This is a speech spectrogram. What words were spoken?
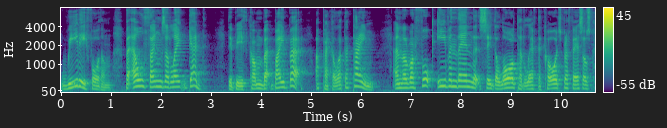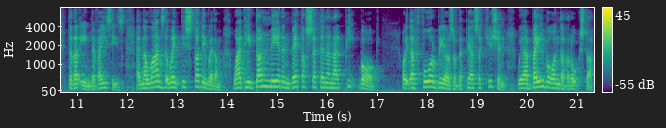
weary for them, but ill things are like good. They baith come bit by bit, a pickle at a time. And there were folk even then that said the Lord had left the college professors to their own devices, and the lads that went to study with him wad he done mair and better sitting in a peat bog, like their forebears of the persecution, with a Bible under their oxter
